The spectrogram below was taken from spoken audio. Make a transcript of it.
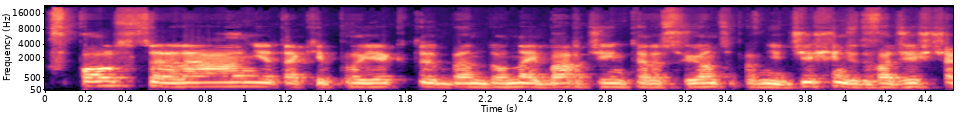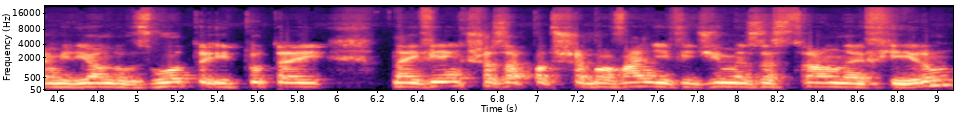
W Polsce realnie takie projekty będą najbardziej interesujące, pewnie 10-20 milionów złotych, i tutaj największe zapotrzebowanie widzimy ze strony firm.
